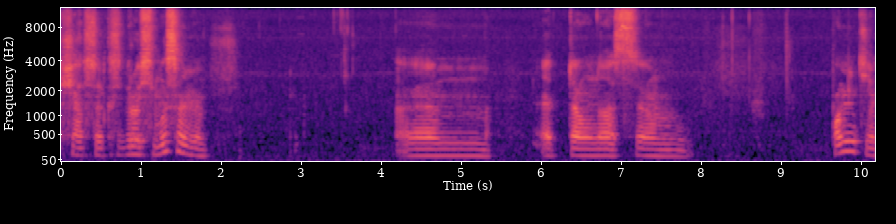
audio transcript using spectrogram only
Сейчас только соберусь с мыслями. Эм, это у нас... Эм, помните,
